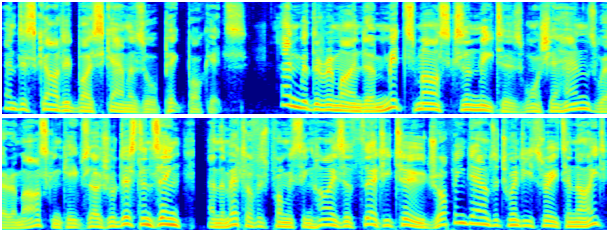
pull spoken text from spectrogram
and discarded by scammers or pickpockets. And with the reminder, mitts, masks and meters, wash your hands, wear a mask and keep social distancing, and the Met Office promising highs of 32 dropping down to 23 tonight,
